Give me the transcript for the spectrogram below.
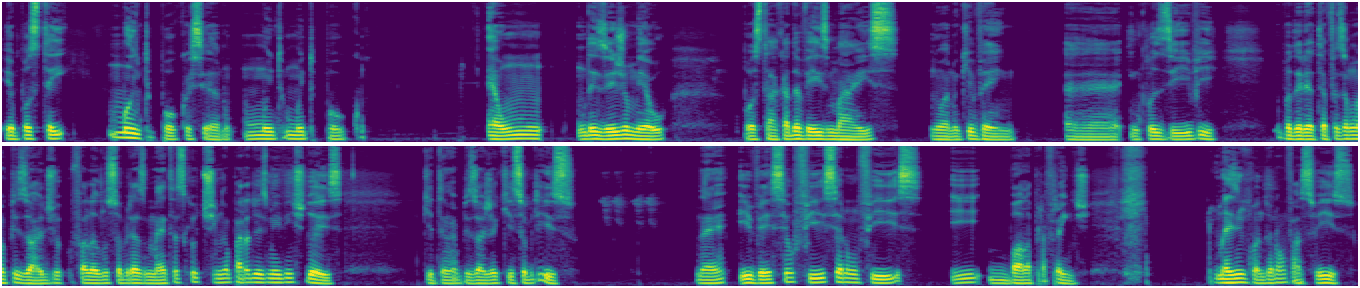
eu postei muito pouco esse ano. Muito, muito pouco. É um, um desejo meu postar cada vez mais no ano que vem. É, inclusive, eu poderia até fazer um episódio falando sobre as metas que eu tinha para 2022. Que tem um episódio aqui sobre isso. Né? E ver se eu fiz, se eu não fiz e bola pra frente. Mas enquanto eu não faço isso,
